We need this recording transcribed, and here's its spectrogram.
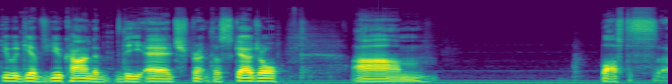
you would give UConn the, the edge, strength of schedule. Um, lost. Uh,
